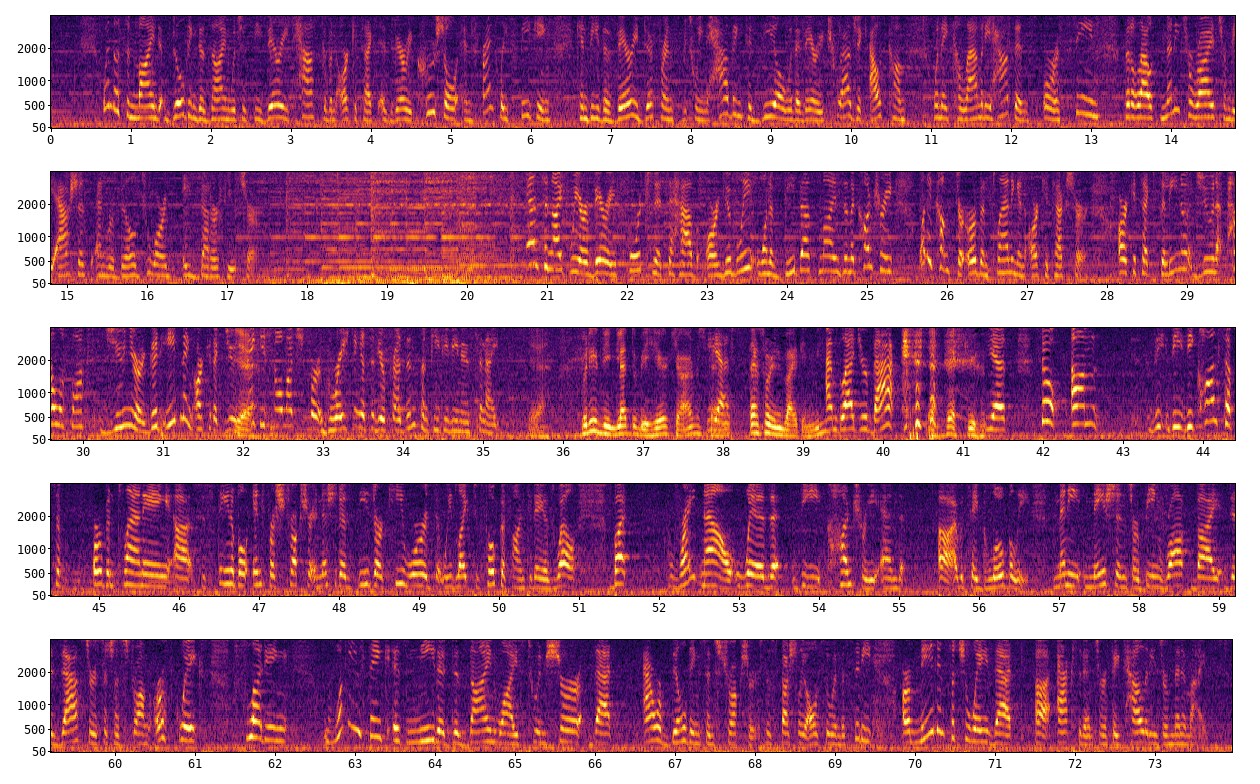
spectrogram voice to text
With this in mind, building design, which is the very task of an architect, is very crucial and frankly speaking, can be the very difference between having to deal with a very tragic outcome when a calamity happens or a scene that allows many to rise from the ashes and rebuild towards a better future. Tonight we are very fortunate to have arguably one of the best minds in the country when it comes to urban planning and architecture. Architect Felino Jun Palafox Jr. Good evening, Architect Jun. Yeah. Thank you so much for gracing us with your presence on PTV News tonight. Yeah. Good evening. Glad to be here, Charms. Thanks. Yes. Thanks for inviting me. I'm glad you're back. yeah, thank you. Yes. So, um, the, the, the concepts of urban planning, uh, sustainable infrastructure initiatives. These are key words that we'd like to focus on today as well. But right now, with the country and uh, I would say globally. Many nations are being rocked by disasters such as strong earthquakes, flooding. What do you think is needed design wise to ensure that our buildings and structures, especially also in the city, are made in such a way that uh, accidents or fatalities are minimized?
